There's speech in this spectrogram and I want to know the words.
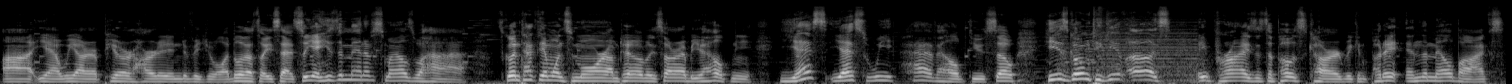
Uh, yeah, we are a pure-hearted individual. I believe that's what he said. So yeah, he's a man of smiles. Waha. Let's go and talk to him once more. I'm terribly sorry, but you helped me. Yes, yes, we have helped you. So he is going to give us a prize. It's a postcard. We can put it in the mailbox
